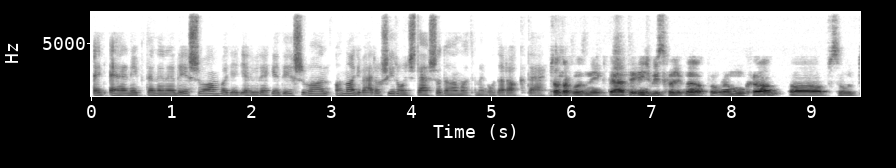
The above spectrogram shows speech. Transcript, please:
egy elnéptelenedés van, vagy egy előregedés van, a nagyvárosi roncstársadalmat meg oda rakták. Csatlakoznék, tehát én is büszke vagyok nagyon a programunkra. Abszolút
